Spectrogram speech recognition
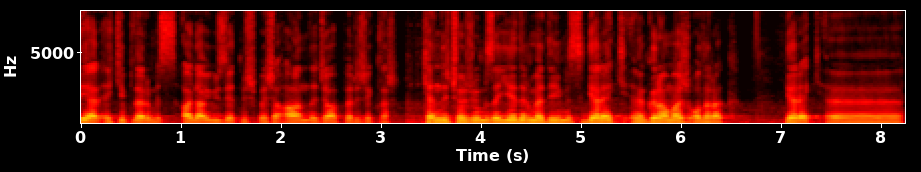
diğer ekiplerimiz ALA 175'e anında cevap verecekler. Kendi çocuğumuza yedirmediğimiz gerek e, gramaj olarak gerek e,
